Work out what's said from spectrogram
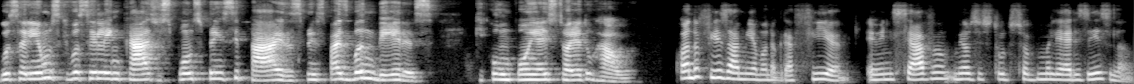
gostaríamos que você elencasse os pontos principais, as principais bandeiras que compõem a história do Hawa. Quando fiz a minha monografia, eu iniciava meus estudos sobre mulheres e Islã.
